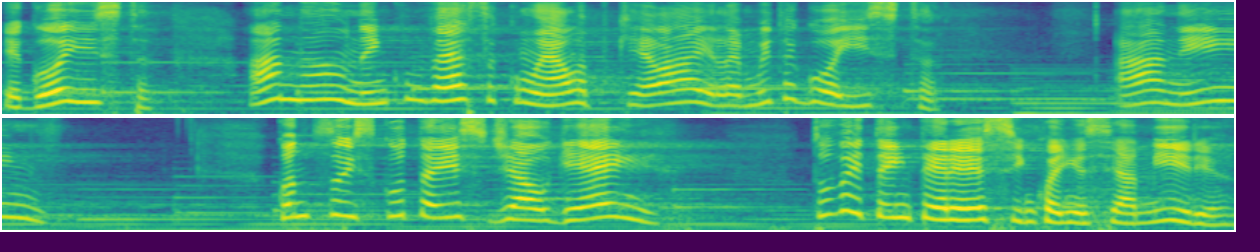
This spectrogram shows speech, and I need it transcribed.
Egoísta. Ah, não, nem conversa com ela, porque ah, ela é muito egoísta. Ah, nem. Quando tu escuta isso de alguém, tu vai ter interesse em conhecer a Miriam?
